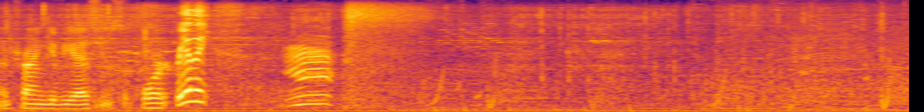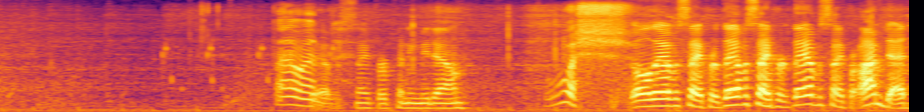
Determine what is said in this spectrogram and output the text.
I'm gonna try and give you guys some support. Really? Mm. That They have a sniper pinning me down. Whoosh. Oh, they have a sniper. They have a sniper. They have a sniper. I'm dead.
